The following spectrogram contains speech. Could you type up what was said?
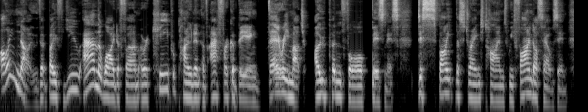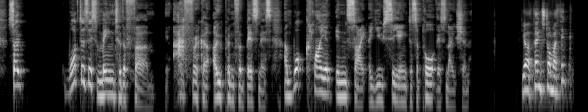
I know that both you and the wider firm are a key proponent of Africa being very much open for business, despite the strange times we find ourselves in. So, what does this mean to the firm? Africa open for business, and what client insight are you seeing to support this notion? Yeah, thanks, Tom. I think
